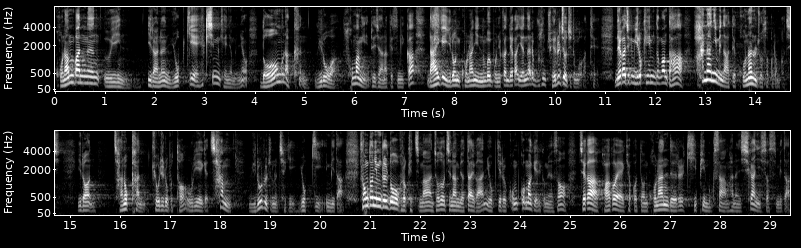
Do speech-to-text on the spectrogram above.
고난받는 의인 이라는 욥기의 핵심 개념은요 너무나 큰 위로와 소망이 되지 않았겠습니까? 나에게 이런 고난이 있는 걸 보니까 내가 옛날에 무슨 죄를 저지른 것 같아. 내가 지금 이렇게 힘든 건 다 하나님이 나한테 고난을 줘서 그런 거지. 이런 잔혹한 교리로부터 우리에게 참 위로를 주는 책이 욥기입니다. 성도님들도 그렇겠지만 저도 지난 몇 달간 욥기를 꼼꼼하게 읽으면서 제가 과거에 겪었던 고난들을 깊이 묵상하는 시간이 있었습니다.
